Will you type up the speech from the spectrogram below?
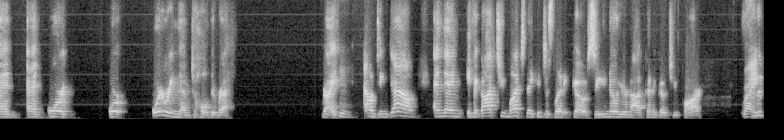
And and or or ordering them to hold their breath. Right? Hmm. Counting down. And then if it got too much, they could just let it go. So you know you're not going to go too far. Right. So there's,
